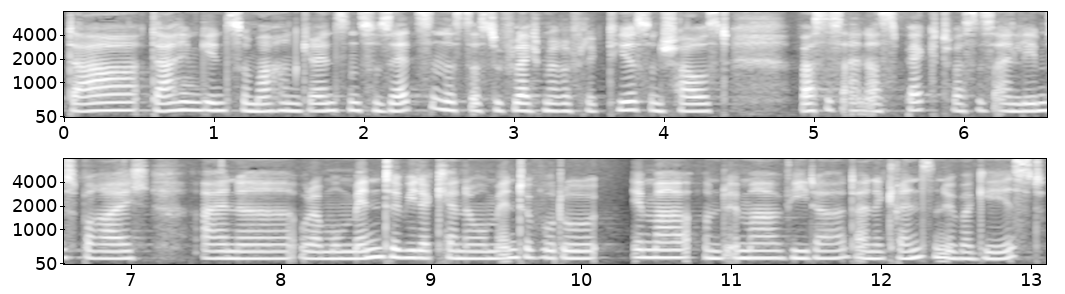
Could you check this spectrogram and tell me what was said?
da dahingehend zu machen, Grenzen zu setzen, ist, dass du vielleicht mal reflektierst und schaust, was ist ein Aspekt, was ist ein Lebensbereich, eine oder Momente, wiederkehrende Momente, wo du immer und immer wieder deine Grenzen übergehst.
